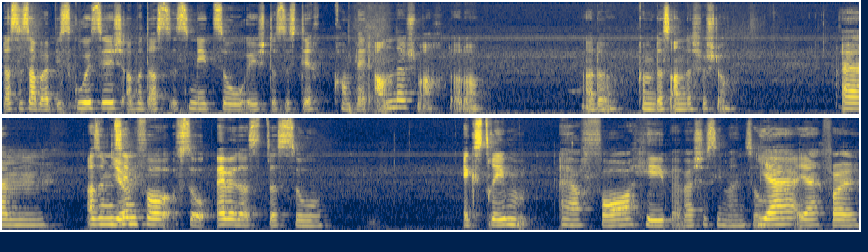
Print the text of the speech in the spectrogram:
dass es aber etwas Gutes ist, aber dass es nicht so ist, dass es dich komplett anders macht, oder? Oder kann man das anders verstehen? Ähm, Also im Ja. Sinn von so, eben das, das so extrem hervorheben, weißt du, was ich meine? So. Ja, ja, voll.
